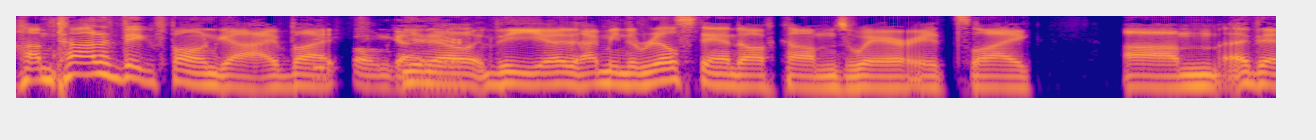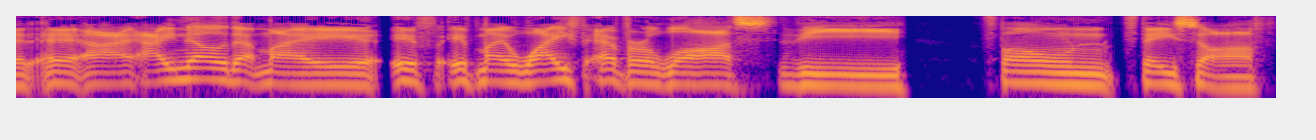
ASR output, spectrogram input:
I'm not a big phone guy, but phone guy you know here. the. Uh, I mean, the real standoff comes where it's like, um, that uh, I I know that my if if my wife ever lost the phone face off,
